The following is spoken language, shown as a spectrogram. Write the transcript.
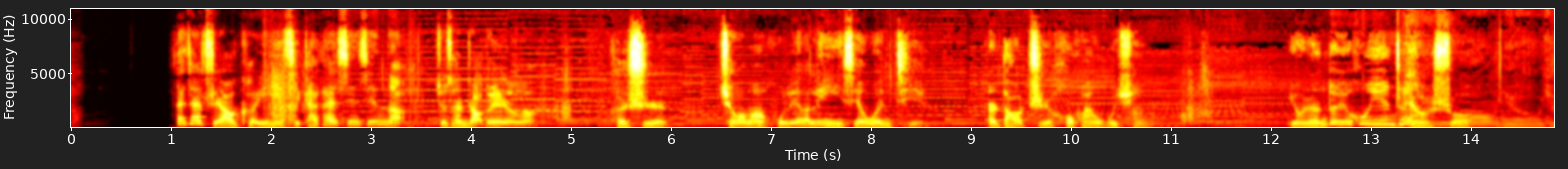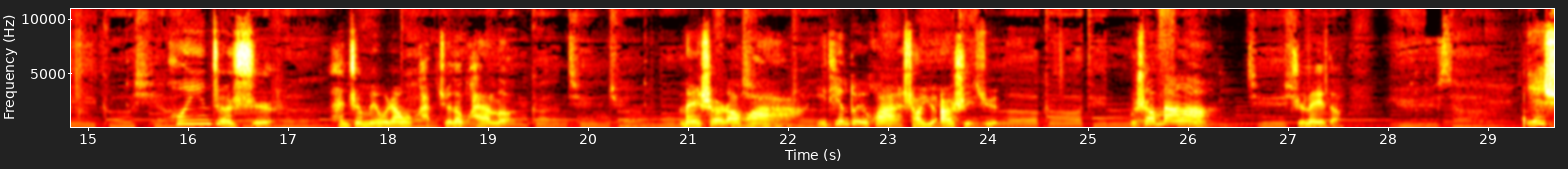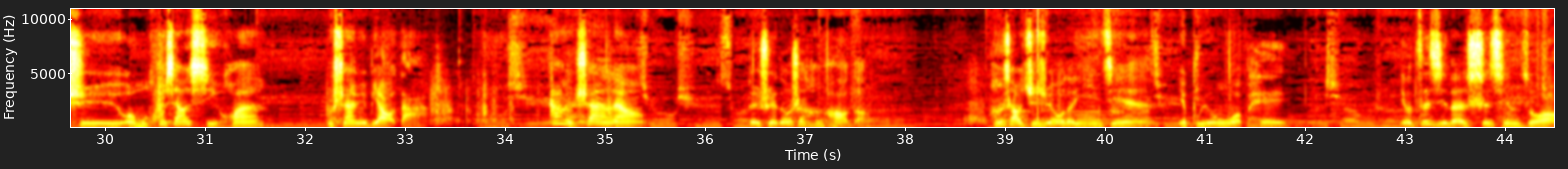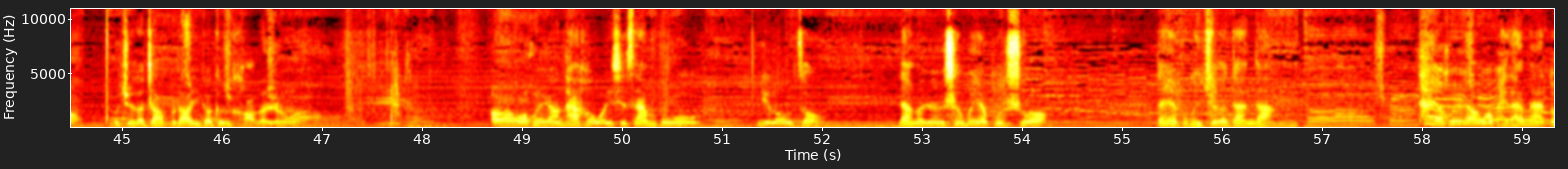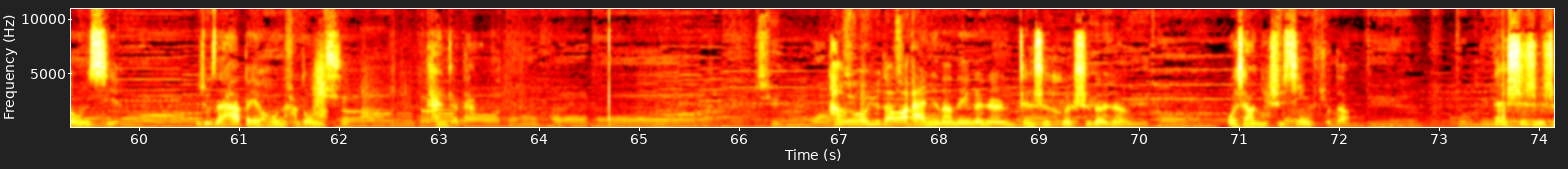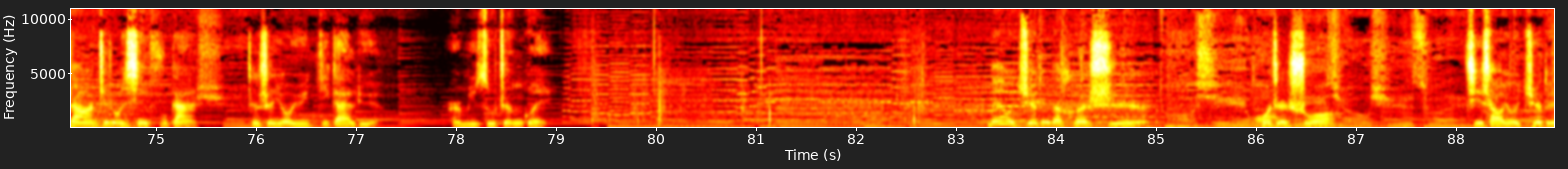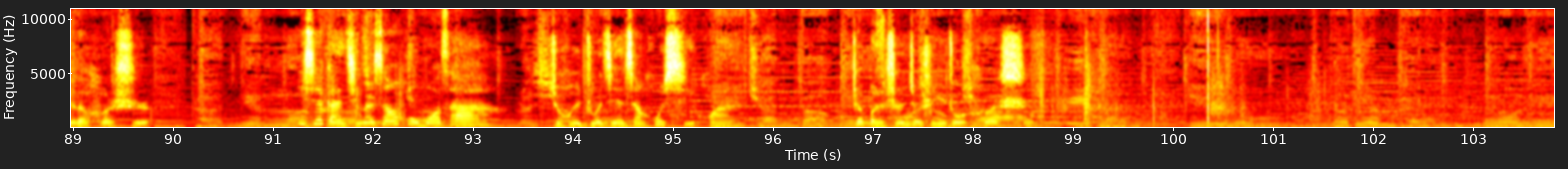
大家只要可以一起开开心心的，就算找对人了。可是，却往往忽略了另一些问题，而导致后患无穷。有人对于婚姻这样说：“婚姻这事，还真没有让我快觉得快乐。没事的话，一天对话少于二十句，我上班了之类的。”也许我们互相喜欢，不善于表达，他很善良，对谁都是很好的，很少拒绝我的意见，也不用我陪。有自己的事情做，我觉得找不到一个更好的人了。偶尔我会让他和我一起散步，一路走，两个人什么也不说，但也不会觉得尴尬。他也会让我陪他买东西，我就在他背后拿东西，看着他。倘若遇到了爱你的那个人，正是合适的人，我想你是幸福的。但事实上，这种幸福感正是由于低概率而弥足珍贵。没有绝对的合适，或者说，极少有绝对的合适。一些感情的相互摩擦，就会逐渐相互喜欢，这本身就是一种合适。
